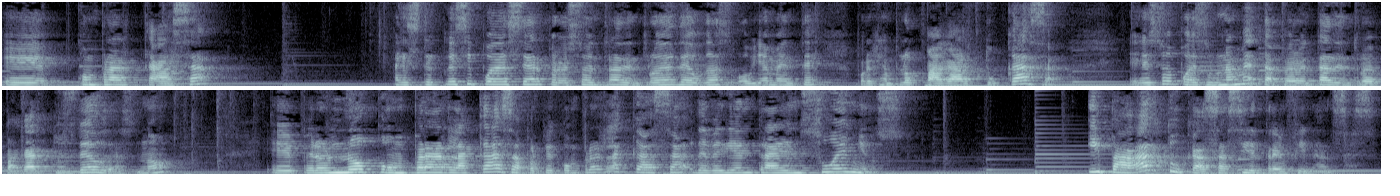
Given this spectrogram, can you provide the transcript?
eh, comprar casa. Este, que sí puede ser, pero eso entra dentro de deudas, obviamente, por ejemplo, pagar tu casa. Eso puede ser una meta, pero entra dentro de pagar tus deudas, ¿no? Eh, pero no comprar la casa, porque comprar la casa debería entrar en sueños. Y pagar tu casa sí entra en finanzas.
